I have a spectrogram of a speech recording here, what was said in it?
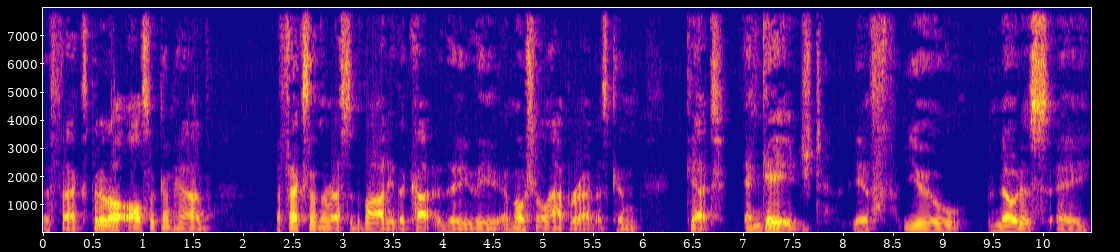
effects, but it also can have effects on the rest of the body. The the the emotional apparatus can get engaged if you notice a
